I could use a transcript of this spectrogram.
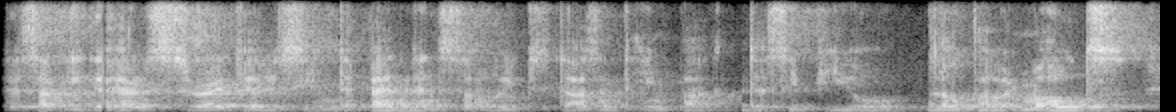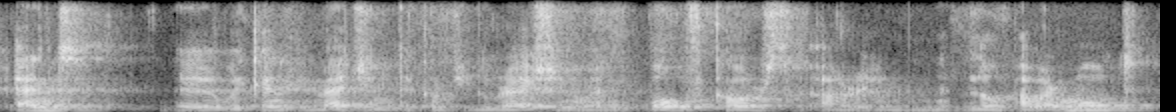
The sub-gigahertz radio is independent, so it doesn't impact the CPU low power modes. And uh, we can imagine the configuration when both cores are in low power mode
